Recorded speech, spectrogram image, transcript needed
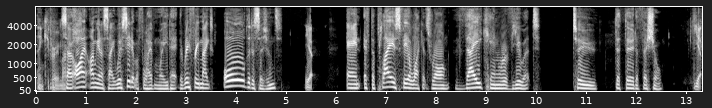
Thank you very much. So I, I'm going to say we've said it before, haven't we? That the referee makes all the decisions, yep. And if the players feel like it's wrong, they can review it to the third official. Yep.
